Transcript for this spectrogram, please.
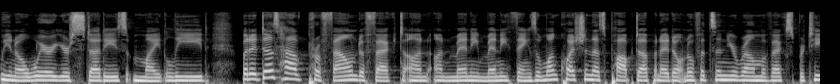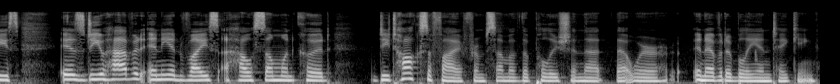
you know where your studies might lead but it does have profound effect on on many many things and one question that's popped up and i don't know if it's in your realm of expertise is do you have any advice how someone could detoxify from some of the pollution that, that we're inevitably intaking?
